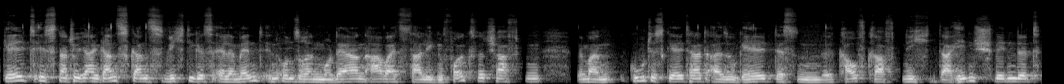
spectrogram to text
Geld ist natürlich ein ganz, ganz wichtiges Element in unseren modernen arbeitsteiligen Volkswirtschaften. Wenn man gutes Geld hat, also Geld, dessen Kaufkraft nicht dahinschwindet,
